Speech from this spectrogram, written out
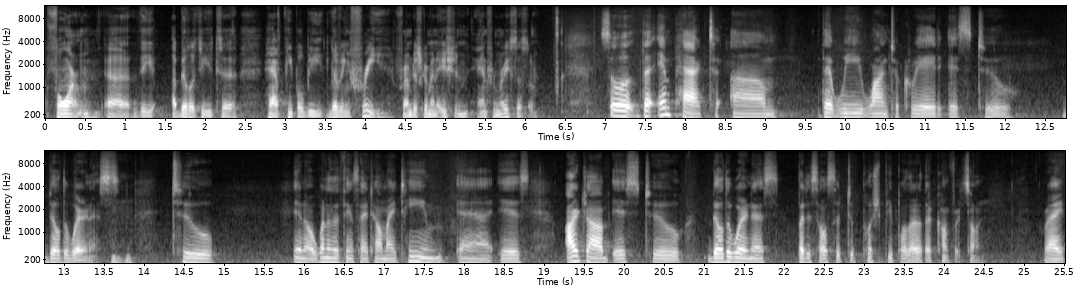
form uh, the ability to have people be living free from discrimination and from racism? So the impact um, that we want to create is to build awareness. To, you know, one of the things I tell my team uh, is our job is to build awareness, but it's also to push people out of their comfort zone, right?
